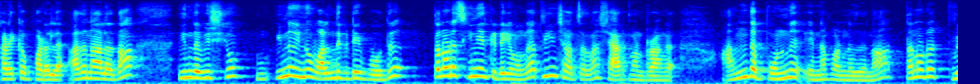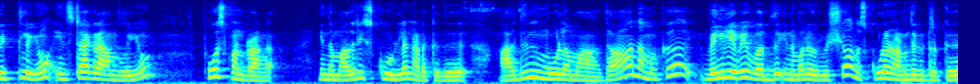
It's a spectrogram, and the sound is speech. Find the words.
கிடைக்கப்படலை. அதனால தான் இந்த விஷயம் இன்னும் இன்னும் வளர்ந்துக்கிட்டே போகுது. தன்னோட சீனியர் கிட்ட இவங்க ஸ்க்ரீன்ஷாட்ஸ் எல்லாம் ஷேர் பண்ணுறாங்க அந்த பொண்ணு என்ன பண்ணுதுன்னா தன்னோட ட்விட்லேயும் இன்ஸ்டாகிராம்லேயும் போஸ்ட் பண்ணுறாங்க இந்த மாதிரி ஸ்கூலில் நடக்குது. அதன் மூலமாக தான் நமக்கு வெளியவே வருது. இந்த மாதிரி ஒரு விஷயம் அந்த ஸ்கூலில் நடந்துக்கிட்டு இருக்கு.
